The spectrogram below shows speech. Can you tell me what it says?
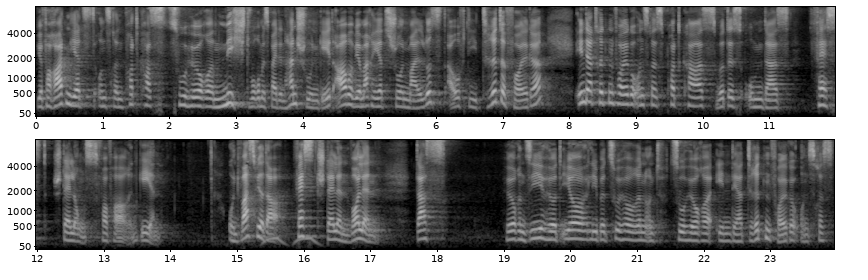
Wir verraten jetzt unseren Podcast-Zuhörern nicht, worum es bei den Handschuhen geht, aber wir machen jetzt schon mal Lust auf die dritte Folge. In der dritten Folge unseres Podcasts wird es um das Feststellungsverfahren gehen. Und was wir da feststellen wollen, das hören Sie, hört ihr, liebe Zuhörerinnen und Zuhörer, in der dritten Folge unseres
